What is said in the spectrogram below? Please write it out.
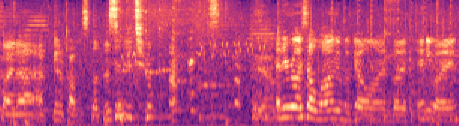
but uh, I'm gonna probably split this into two parts. yeah. I didn't realize how long it would go on, but anyway.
